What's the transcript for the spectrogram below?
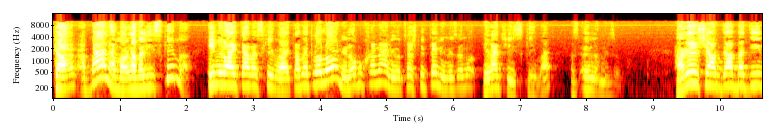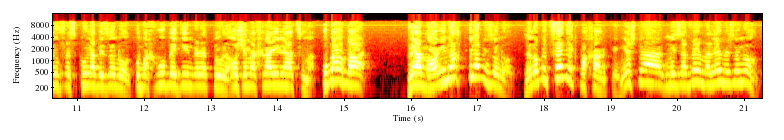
כאן הבעל אמר לה, אבל היא הסכימה. אם היא לא הייתה מסכימה, הייתה אומרת לו, לא, אני לא מוכנה, אני רוצה שתיתן לי מזונות. כיוון שהיא הסכימה, אז אין לה מזונות. הרי שעמדה בדין ופסקו לה מזונות, ומכרו בדין ונתנו לה, או שמכרה היא לעצמה. הוא בא הבעל, ואמר, הנחתי לה מזונות. זה לא בצדק מכרתם, יש לה מזווה מלא מזונות.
